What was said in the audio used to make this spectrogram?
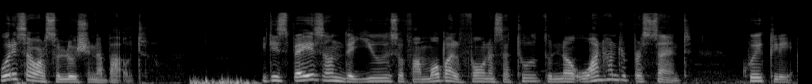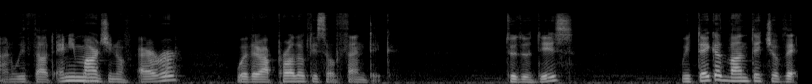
What is our solution about? It is based on the use of a mobile phone as a tool to know 100% quickly and without any margin of error whether a product is authentic. To do this, we take advantage of the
